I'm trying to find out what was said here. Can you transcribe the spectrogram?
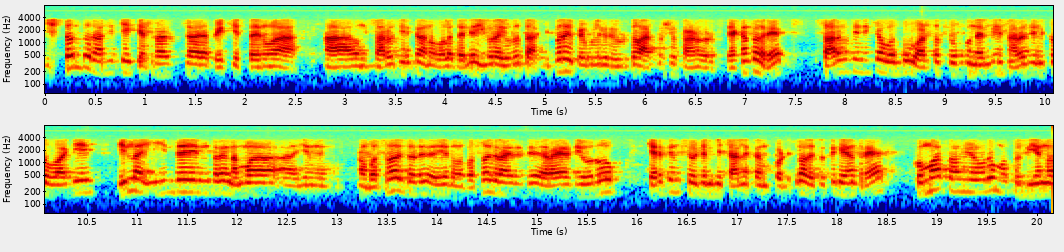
ಇಷ್ಟೊಂದು ರಾಜಕೀಯ ಕೆಸರಾಟ ಬೇಕಿತ್ತ ಎನ್ನುವ ಒಂದು ಸಾರ್ವಜನಿಕ ಅನುಭವದಲ್ಲಿ ಇವರ ವಿರುದ್ಧ, ಇಬ್ಬರ ಬೆಂಬಲಿಗರ ವಿರುದ್ಧ ಆಕ್ರೋಶ ಕಾಣಬರುತ್ತದೆ ಯಾಕಂತಂದ್ರೆ ಸಾರ್ವಜನಿಕ ಒಂದು ವಾಟ್ಸಪ್ ಗ್ರೂಪ್ನಲ್ಲಿ ಸಾರ್ವಜನಿಕವಾಗಿ ಇಲ್ಲ, ಈ ಹಿಂದೆ ಅಂದ್ರೆ ನಮ್ಮ ಏನು ಬಸವರಾಜ ದೊಡ್ಡ- ಏನು ಬಸವರಾಜ ರಾಯರೆಡ್ಡಿ ರಾಯರೆಡ್ಡಿ ಅವರು ಕೆರೆ ತುಂಬಿಸುವ ಯೋಜನೆಗೆ ಚಾಲನೆ ತಂದುಕೊಟ್ಟಿದ್ರು. ಅದ್ರ ಜೊತೆಗೆ ಏನಂದ್ರೆ ಕುಮಾರಸ್ವಾಮಿ ಅವರು ಮತ್ತು ಏನು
